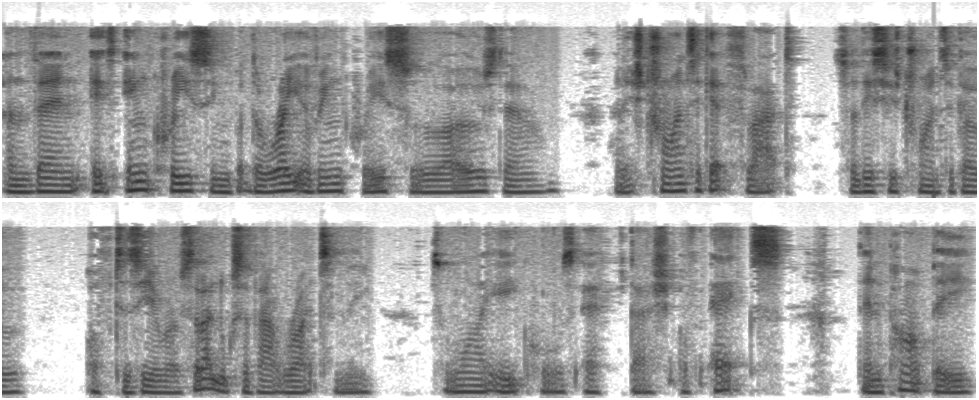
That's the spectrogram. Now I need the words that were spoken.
And then it's increasing, but the rate of increase slows down, and it's trying to get flat, so this is trying to go off to 0. So that looks about right to me. So y equals f dash of x. Then part B,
